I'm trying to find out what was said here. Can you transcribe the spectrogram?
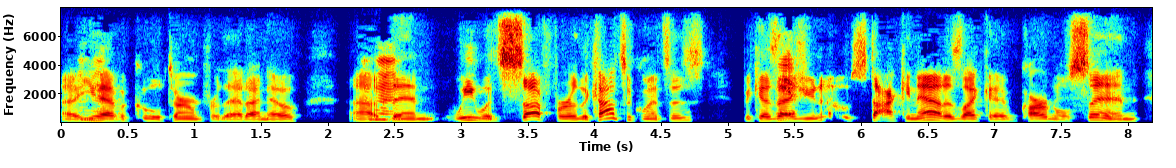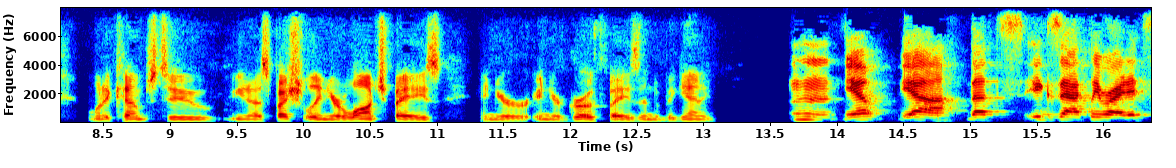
uh, you Mhm. have a cool term for that, I know, uh, Mhm. then we would suffer the consequences because, as you know, stocking out is like a cardinal sin when it comes to, you know, especially in your launch phase and your in your growth phase in the beginning. Hmm Yep. Yeah, that's exactly right. It's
